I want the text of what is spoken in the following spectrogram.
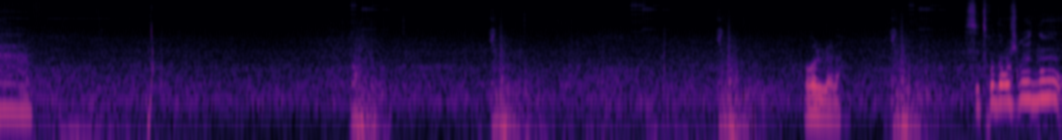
Euh. Oh là là. C'est trop dangereux, non Non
